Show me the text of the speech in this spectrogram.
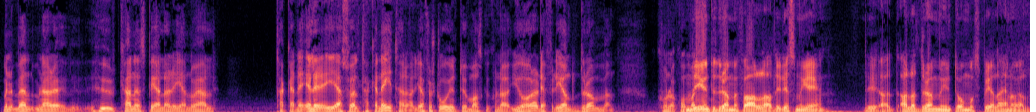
Men, men, men hur kan en spelare i NHL tacka nej, eller i SHL tacka nej till NHL? Jag förstår ju inte hur man ska kunna göra det för det är ändå drömmen. Kunna komma men det är ju inte drömmen för alla, det är det som är grejen. Är, alla drömmer ju inte om att spela i NHL.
